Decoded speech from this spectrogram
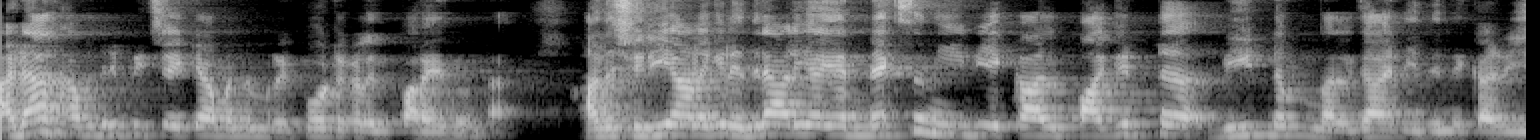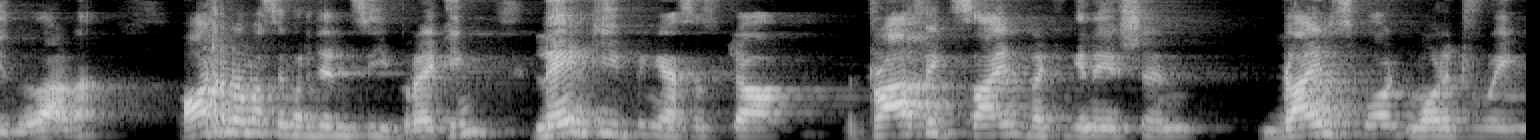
അഡാസ് അവതരിപ്പിച്ചേക്കാമെന്നും റിപ്പോർട്ടുകളിൽ പറയുന്നുണ്ട്. അത് ശരിയാണെങ്കിൽ എതിരാളിയായ നെക്സൺ ഇ വിയേക്കാൾ പകിട്ട് വീണ്ടും നൽകാൻ ഇതിന് കഴിയുന്നതാണ്. Autonomous emergency braking lane keeping assist traffic sign recognition blind spot monitoring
